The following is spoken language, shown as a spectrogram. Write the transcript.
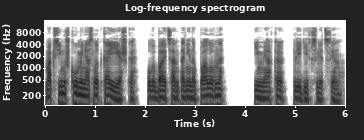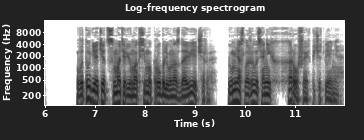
«Максимушка у меня сладкоежка», — улыбается Антонина Павловна и мягко глядит вслед сыну. В итоге отец с матерью Максима пробыли у нас до вечера, и у меня сложилось о них хорошее впечатление.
